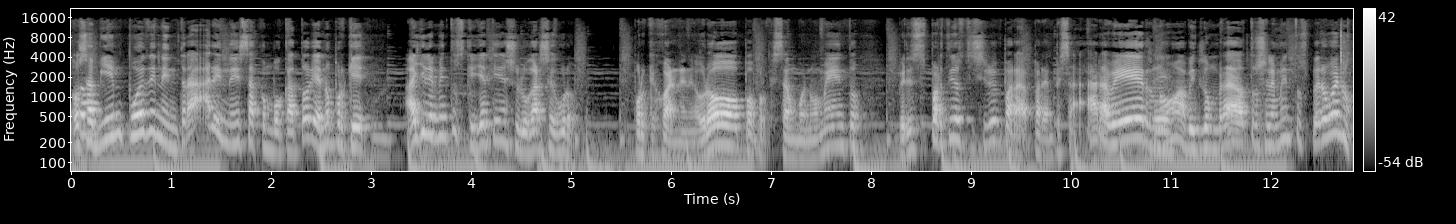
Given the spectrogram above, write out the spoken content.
o sea, bien pueden entrar en esa convocatoria, ¿no? Porque hay elementos que ya tienen su lugar seguro. Porque juegan en Europa, porque están en buen momento. Pero esos partidos te sirven para, empezar a ver, ¿no? A vislumbrar otros elementos. Pero bueno,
